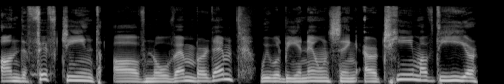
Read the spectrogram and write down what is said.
On the 15th of November, then we will be announcing our Team of the Year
